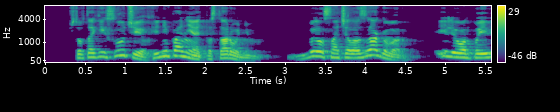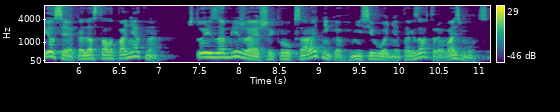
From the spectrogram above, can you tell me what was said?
— «что в таких случаях и не понять постороннему. Был сначала заговор, Или он появился, когда стало понятно, что и за ближайший круг соратников не сегодня, так завтра возьмутся.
